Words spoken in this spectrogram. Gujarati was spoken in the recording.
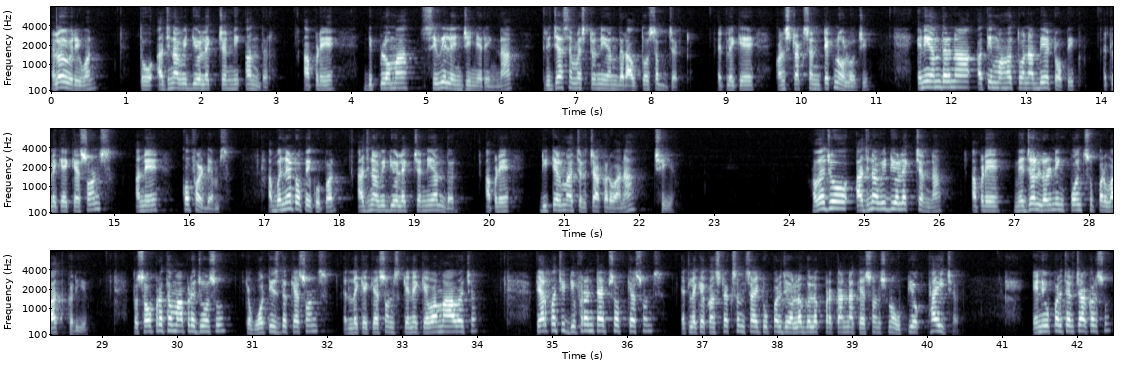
હેલો એવરીવન તો આજના વિડિયો લેક્ચરની અંદર આપણે ડિપ્લોમા સિવિલ એન્જિનિયરિંગના ત્રીજા સેમેસ્ટરની અંદર આવતો સબ્જેક્ટ એટલે કે કન્સ્ટ્રક્શન ટેકનોલોજી એની અંદરના અતિ મહત્ત્વના બે ટોપિક એટલે કે કેસોન્સ અને કોફર ડેમ્સ આ બંને ટોપિક ઉપર આજના વિડિયો લેક્ચરની અંદર આપણે ડિટેલમાં ચર્ચા કરવાના છીએ. હવે જો આજના વિડિયો લેક્ચરના આપણે મેજર લર્નિંગ પોઈન્ટ્સ ઉપર વાત કરીએ તો સૌપ્રથમ આપણે જોશું કે વોટ ઇઝ ધ કેસોન્સ એટલે કે કેસોન્સ કેને કહેવામાં આવે છે? ત્યાર પછી ડિફરન્ટ ટાઈપ્સ ઓફ કેસોન્સ એટલે કે કન્સ્ટ્રક્શન સાઇટ ઉપર જે અલગ અલગ પ્રકારના કેસોન્સનો ઉપયોગ થાય છે. એની ઉપર ચર્ચા કરશું.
